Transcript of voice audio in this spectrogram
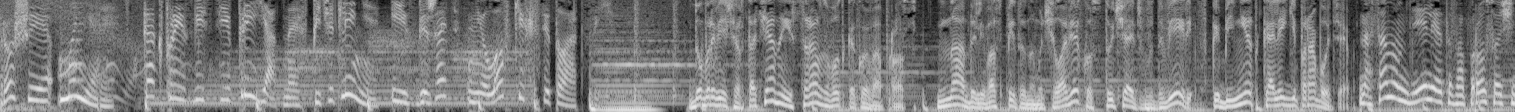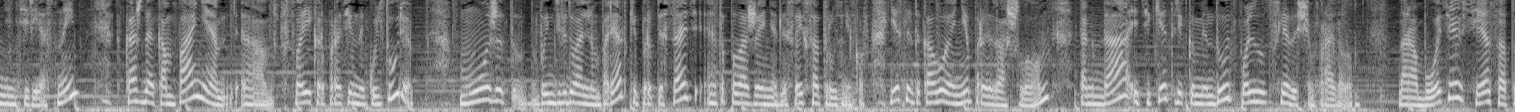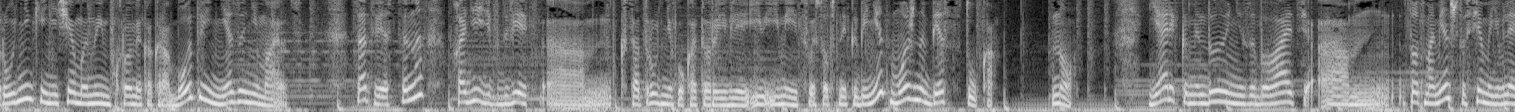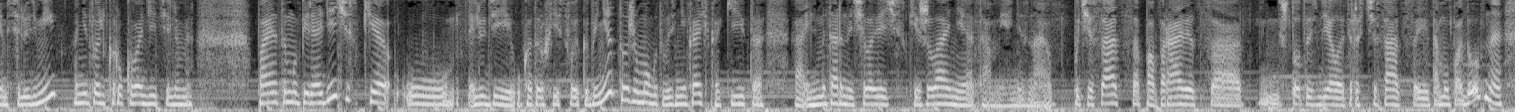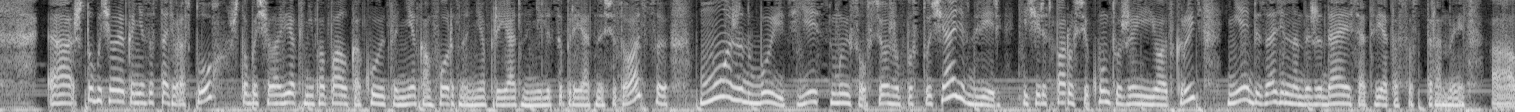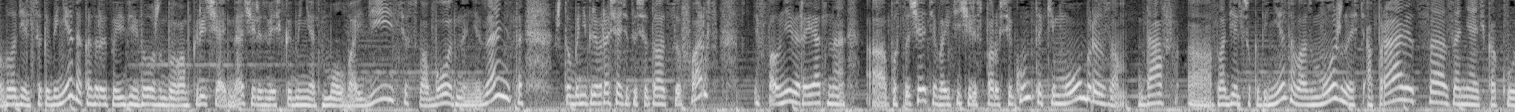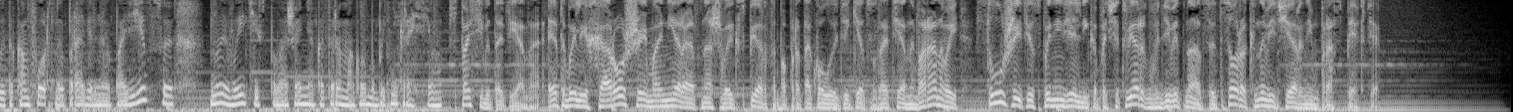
Хорошие манеры. Как произвести приятное впечатление и избежать неловких ситуаций. Добрый вечер, Татьяна, и сразу вот какой вопрос. Надо ли воспитанному человеку стучать в дверь в кабинет коллеги по работе? На самом деле это вопрос очень интересный. Каждая компания э, в своей корпоративной культуре может в индивидуальном порядке прописать это положение для своих сотрудников. Если таковое не произошло, тогда этикет рекомендует пользоваться следующим правилом. На работе все сотрудники ничем иным, кроме как работой, не занимаются. Соответственно, входить в дверь э, к сотруднику, который имеет свой собственный кабинет, можно без стука. Но я рекомендую не забывать э, тот момент, что все мы являемся людьми, а не только руководителями. Поэтому периодически у людей, у которых есть свой кабинет, тоже могут возникать какие-то э, элементарные человеческие желания, там, я не знаю, почесаться, поправиться, что-то сделать, расчесаться и тому подобное. Э, чтобы человека не застать врасплох, чтобы человек не попал в какую-то некомфортную, неприятную, нелицеприятную ситуацию, может быть, есть смысл все же постучать в дверь и через пару пару секунд уже ее открыть, не обязательно дожидаясь ответа со стороны э, владельца кабинета, который, по идее, должен был вам кричать да, через весь кабинет, мол, войдите, свободно, не занято. Чтобы не превращать эту ситуацию в фарс, вполне вероятно э, постучать и войти через пару секунд, таким образом дав э, владельцу кабинета возможность оправиться, занять какую-то комфортную, правильную позицию, ну и выйти из положения, которое могло бы быть некрасивым. Спасибо, Татьяна. Это были хорошие манеры от нашего эксперта по протоколу этикету Татьяны Барановой. Слушайте с понедельника по четверг в 19.40 на вечернем проспекте.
